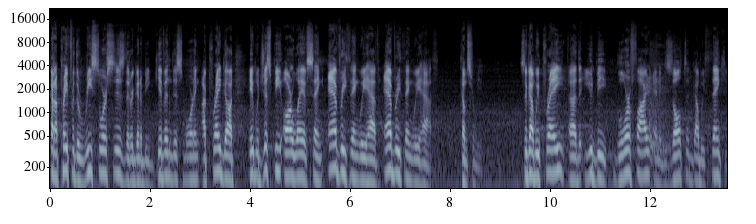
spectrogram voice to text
God, I pray for the resources that are going to be given this morning. I pray, God, it would just be our way of saying everything we have, everything we have comes from you. So, God, we pray uh, that you'd be glorified and exalted. God, we thank you.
